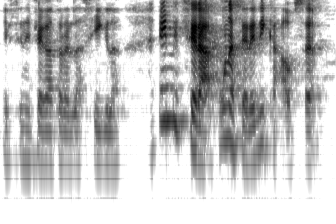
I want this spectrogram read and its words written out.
il significato della sigla, e inizierà una serie di cause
